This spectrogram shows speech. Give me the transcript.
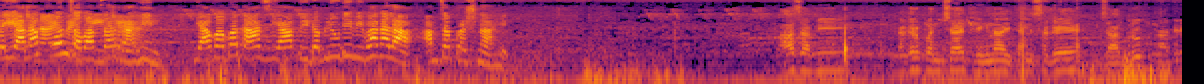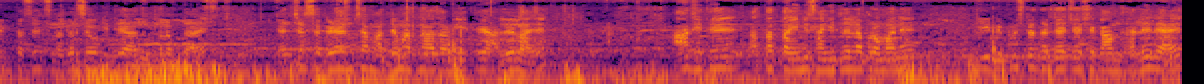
तर याला कोण जबाबदार राहील. याबाबत आज या पीडब्ल्यूडी विभागाला आमचा प्रश्न आहे. आज आम्ही नगरपंचायत हिंगणा येथील सगळे जागरूक नागरिक तसेच नगरसेवक इथे आज उपलब्ध आहेत. त्यांच्या सगळ्यांच्या माध्यमातून आज आम्ही इथे आलेलो आहे. आज इथे आता ताईंनी सांगितलेल्याप्रमाणे की निकृष्ट दर्जाचे असे काम झालेले आहेत.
